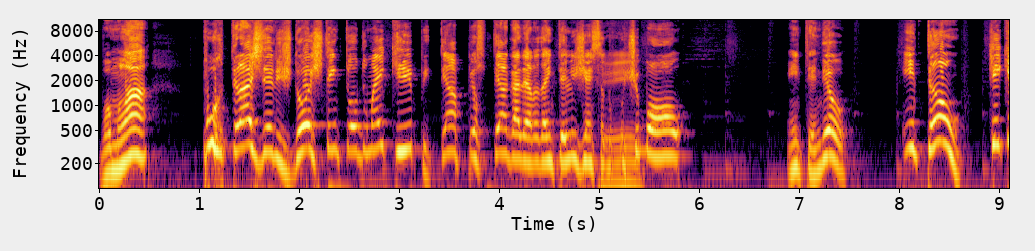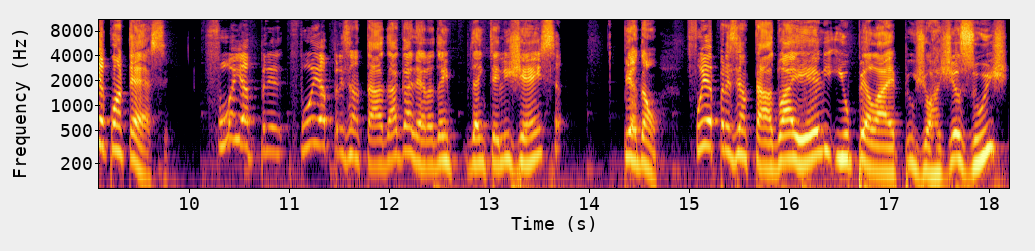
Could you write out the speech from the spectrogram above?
Vamos lá? Por trás deles dois tem toda uma equipe. Tem a, tem a galera da inteligência do Sim. futebol. Entendeu? Então, o que que acontece? Foi, apre- foi apresentada a galera da, da inteligência, perdão, foi apresentado a ele e o Pelaipe, o Jorge Jesus.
